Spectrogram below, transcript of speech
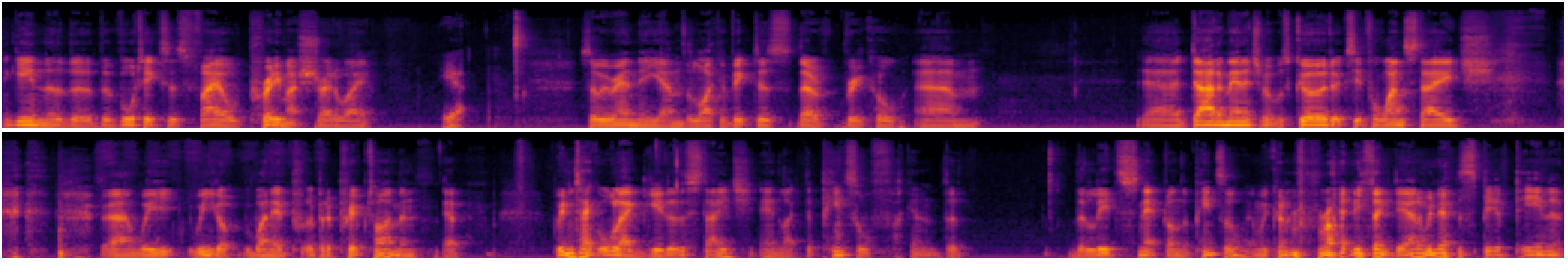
Again, the, the, the vortexes failed pretty much straight away. Yeah. So we ran the um, the Leica Vectors. They were very cool. Um, uh, data management was good, except for one stage. uh, we we got one had a bit of prep time and our, we didn't take all our gear to the stage and like the pencil fucking the the lead snapped on the pencil and we couldn't write anything down and we didn't spare pen and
